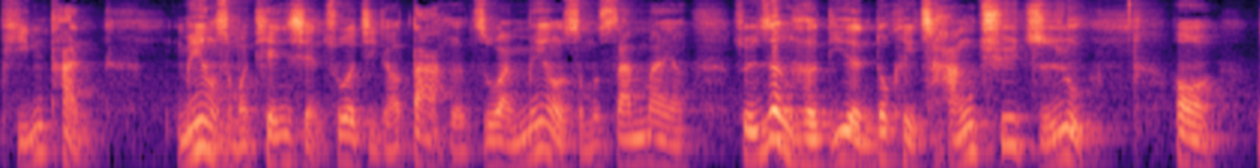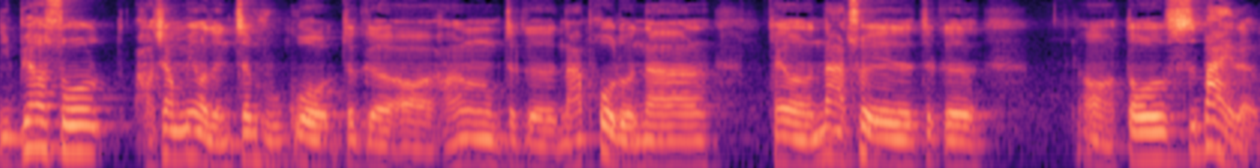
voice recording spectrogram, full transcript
平坦。没有什么天险，除了几条大河之外，没有什么山脉啊，所以任何敌人都可以长驱直入。哦，你不要说好像没有人征服过这个哦，好像这个拿破仑啊，还有纳粹这个哦都失败了。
